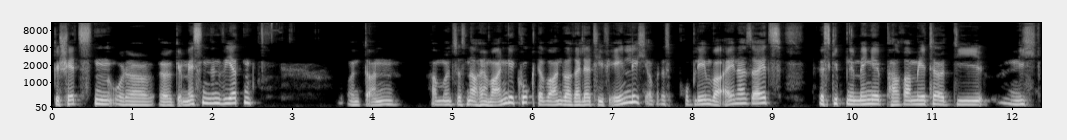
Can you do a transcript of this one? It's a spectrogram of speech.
geschätzten oder äh, gemessenen Werten. Und dann haben wir uns das nachher mal angeguckt. Da waren wir relativ ähnlich, aber das Problem war einerseits, es gibt eine Menge Parameter, die nicht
